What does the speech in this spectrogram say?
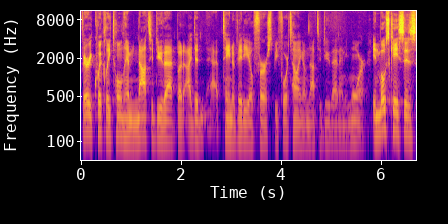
very quickly told him not to do that, but I didn't obtain a video first before telling him not to do that anymore. In most cases,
